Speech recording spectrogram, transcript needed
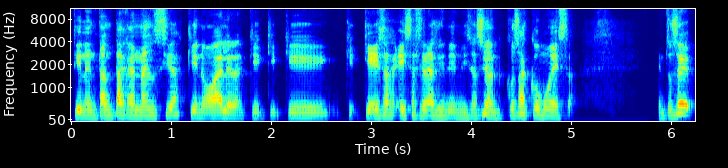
tienen tantas ganancias que no vale que, esa, será su indemnización, cosas como esa. Entonces,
